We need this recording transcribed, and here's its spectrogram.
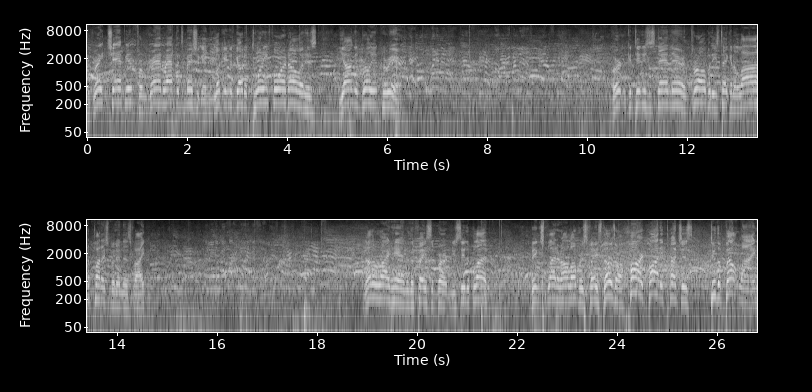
The great champion from Grand Rapids, Michigan, looking to go to 24-0 in his young and brilliant career. Burton continues to stand there and throw, but he's taken a lot of punishment in this fight. Another right hand to the face of Burton. You see the blood being splattered all over his face. Those are hard body punches to the belt line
